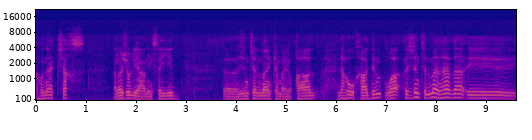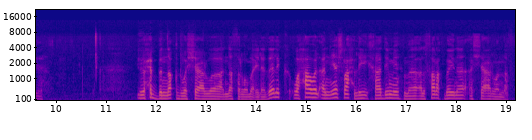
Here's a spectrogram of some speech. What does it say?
هناك شخص رجل يعني سيد آه، جنتلمان كما يقال له خادم والجنتلمان هذا يحب النقد والشعر والنثر وما إلى ذلك وحاول أن يشرح لخادمه ما الفرق بين الشعر والنثر.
